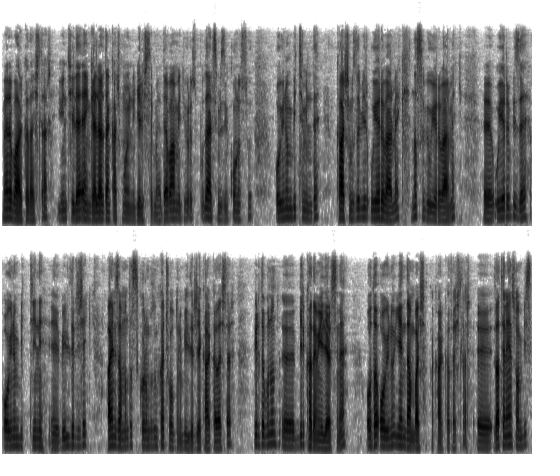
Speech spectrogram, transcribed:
Merhaba arkadaşlar. Unity ile engellerden kaçma oyunu geliştirmeye devam ediyoruz. Bu dersimizin konusu oyunun bitiminde karşımıza bir uyarı vermek. Nasıl bir uyarı vermek? Ee, uyarı bize oyunun bittiğini e, bildirecek. Aynı zamanda skorumuzun kaç olduğunu bildirecek arkadaşlar. Bir de bunun e, bir kademe ilerisine o da oyunu yeniden başlatmak arkadaşlar. E, zaten en son biz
